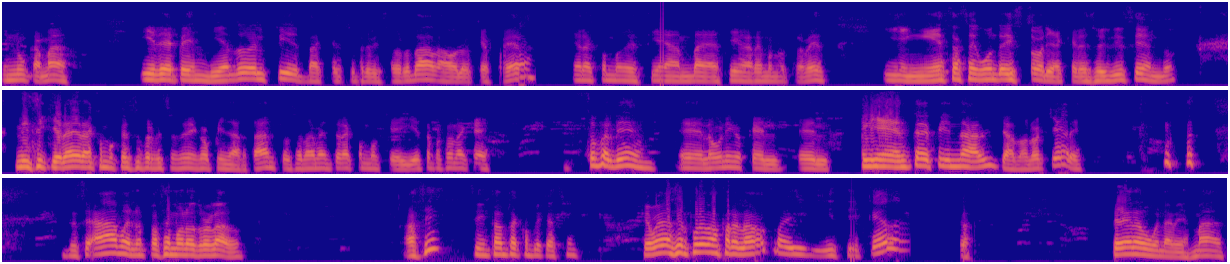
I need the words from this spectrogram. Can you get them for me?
y nunca más. Y dependiendo del feedback que el supervisor daba o lo que fuera, era como decían, vaya, sí, agarrémoslo otra vez. Y en esa segunda historia que les estoy diciendo, ni siquiera era como que el supervisor tenía que opinar tanto, solamente era como que, y esta persona que, súper bien, eh, lo único que el, cliente final ya no lo quiere. Entonces, ah, bueno, pasemos al otro lado. Así, sin tanta complicación. Que voy a hacer pruebas para la otra y, si queda. Pero una vez más,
